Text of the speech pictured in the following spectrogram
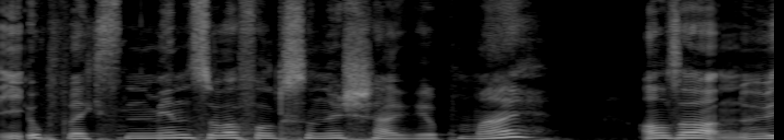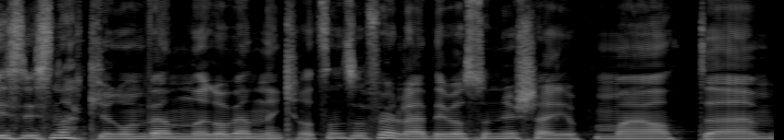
i oppveksten min så var folk så nysgjerrige på meg. Altså, Hvis vi snakker om venner og vennekretsen, så føler jeg de var så nysgjerrige på meg at uh,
